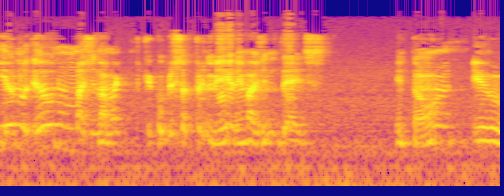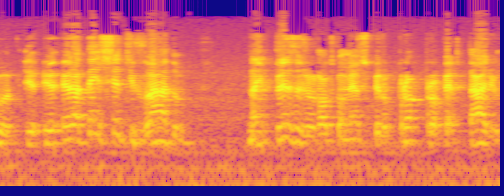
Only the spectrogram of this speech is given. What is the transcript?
Eu, eu não imaginava que cobrisse a primeira, imagine 10. Então, eu, eu, eu era até incentivado na empresa Jornal do Comércio pelo próprio proprietário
